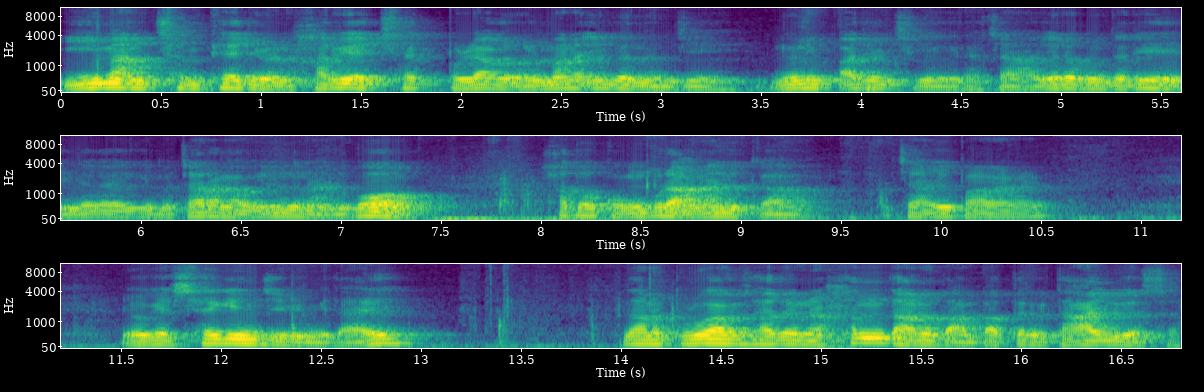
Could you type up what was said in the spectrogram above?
2만 천 페이지면 하루에 책 분량을 얼마나 읽었는지 눈이 빠질 지경이다. 자, 여러분들이 내가 이게 뭐 자랑하고 이런 건 아니고 하도 공부를 안 하니까 자, 이거 봐요. 요게 색인집입니다. 나는 불광사전을 한 단어도 안 빠뜨리고 다 읽었어.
